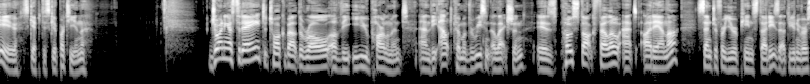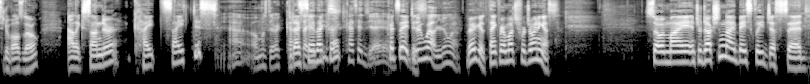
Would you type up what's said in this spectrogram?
EU-skeptiske partiene. Joining us today to talk about the role of the EU Parliament and the outcome of the recent election is postdoc fellow at Arena, Center for European Studies at the University of Oslo, Alexander Kaitzaitis. Yeah, almost there. Did I say that Katsaitis. correct? Katsaitis, yeah, yeah. Katsaitis. You're doing well, you're doing well. Very good. Thank you very much for joining us. So, in my introduction, I basically just said,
